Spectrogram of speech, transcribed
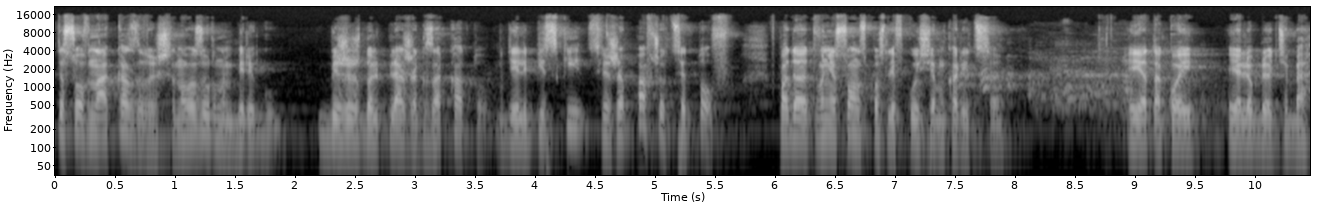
ты словно оказываешься на лазурном берегу, бежишь вдоль пляжа к закату, где лепестки свежепавших цветов впадают в унисон с послевкусием корицы. И я такой, я люблю тебя.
